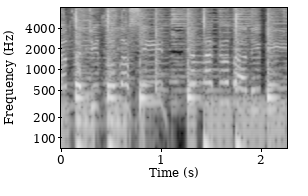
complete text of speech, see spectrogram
a noite é toda assim, ela é grudada em mim.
